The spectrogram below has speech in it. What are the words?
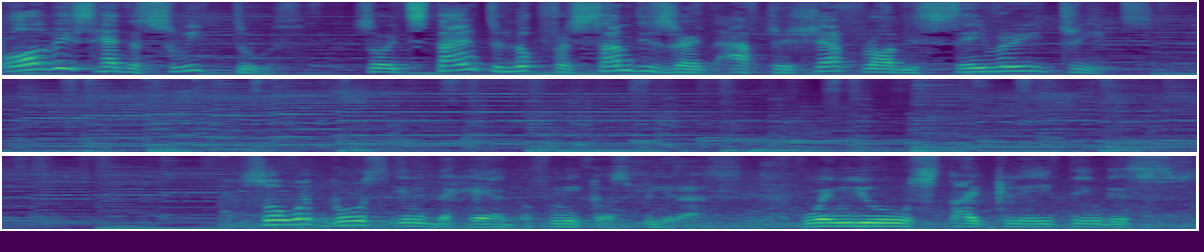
always had a sweet tooth, so it's time to look for some dessert after Chef Robby's savory treats. So what goes in the head of Miko Aspiras when you start creating this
